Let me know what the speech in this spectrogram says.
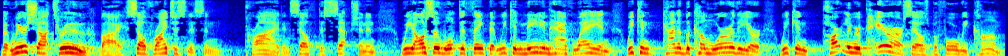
But we're shot through by self righteousness and pride and self deception. And we also want to think that we can meet Him halfway and we can kind of become worthy or we can partly repair ourselves before we come.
